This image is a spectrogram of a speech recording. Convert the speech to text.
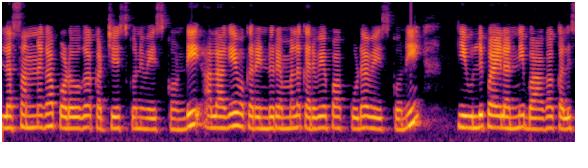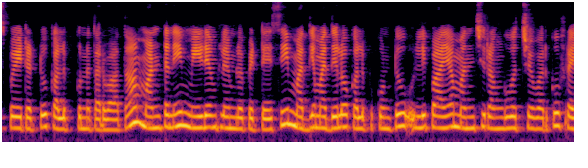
ఇలా సన్నగా పొడవుగా కట్ చేసుకొని వేసుకోండి. అలాగే ఒక రెండు రెమ్మల కరివేపాకు కూడా వేసుకొని ఈ ఉల్లిపాయలన్నీ బాగా కలిసిపోయేటట్టు కలుపుకున్న తర్వాత మంటని మీడియం ఫ్లేమ్లో పెట్టేసి మధ్య మధ్యలో కలుపుకుంటూ ఉల్లిపాయ మంచి రంగు వచ్చే వరకు ఫ్రై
